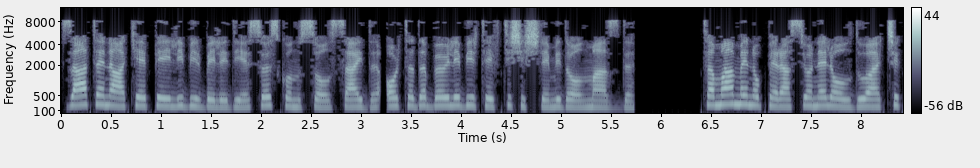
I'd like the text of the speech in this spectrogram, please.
Zaten AKP'li bir belediye söz konusu olsaydı, ortada böyle bir teftiş işlemi de olmazdı. Tamamen operasyonel olduğu açık,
